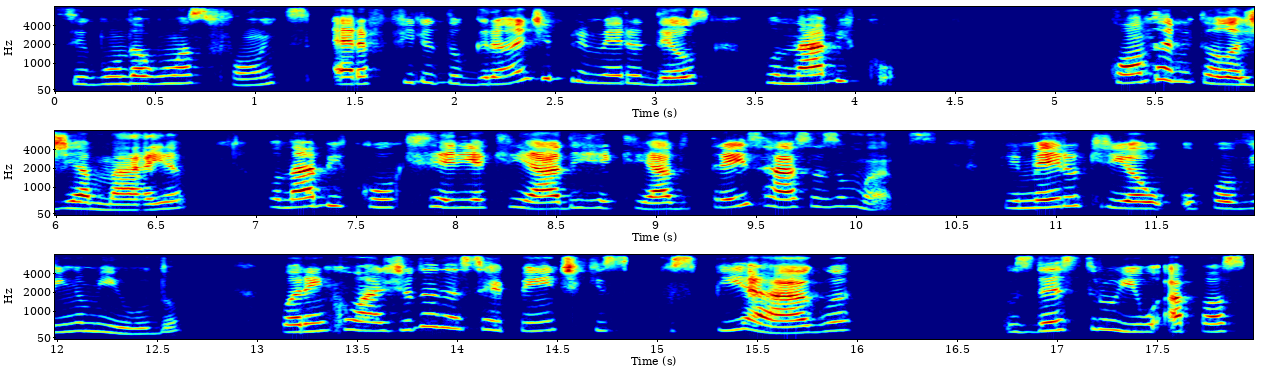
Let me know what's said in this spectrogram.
Segundo algumas fontes, era filho do grande primeiro deus Runabiku. Conta a mitologia maia, Runabiku teria criado e recriado três raças humanas. Primeiro criou o povinho miúdo, porém com a ajuda da serpente que cuspia água, os destruiu após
